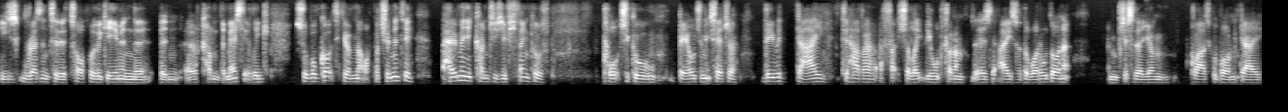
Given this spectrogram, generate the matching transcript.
he's risen to the top of the game in the in our current domestic league. So we've got to give him that opportunity. How many countries, if you think of Portugal, Belgium, etc., they would die to have a, a fixture like the Old Firm that has the eyes of the world on it. And just a young Glasgow-born guy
